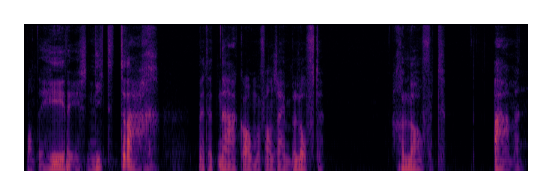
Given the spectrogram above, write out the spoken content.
Want de Heere is niet traag met het nakomen van zijn belofte. Geloof het. Amen.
